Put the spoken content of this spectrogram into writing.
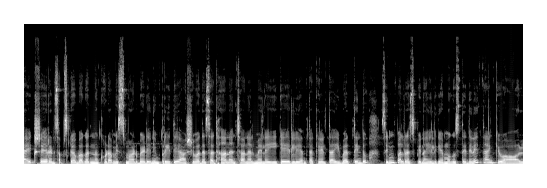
ಲೈಕ್ ಶೇರ್ ಆ್ಯಂಡ್ ಸಬ್ಸ್ಕ್ರೈಬ್ ಆಗೋದನ್ನ ಕೂಡ ಮಿಸ್ ಮಾಡಬೇಡಿ. ನಿಮ್ಮ ಪ್ರೀತಿ ಆಶೀರ್ವಾದ ಸದಾ ನನ್ನ ಚಾನಲ್ ಮೇಲೆ ಹೀಗೆ ಇರಲಿ ಅಂತ ಕೇಳ್ತಾ ಇವತ್ತಿಂದು ಸಿಂಪಲ್ ರೆಸಿಪಿನ ಇಲ್ಲಿಗೆ ಮುಗಿಸ್ತಿದ್ದೀನಿ ಥ್ಯಾಂಕ್ ಯು ಆಲ್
